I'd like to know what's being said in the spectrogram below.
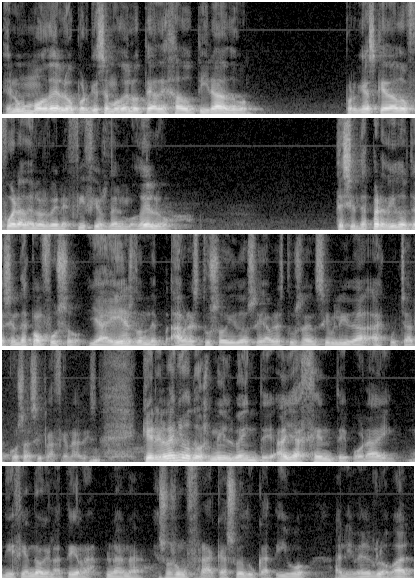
en un modelo porque ese modelo te ha dejado tirado, porque has quedado fuera de los beneficios del modelo, te sientes perdido, te sientes confuso. Y ahí es donde abres tus oídos y abres tu sensibilidad a escuchar cosas irracionales. Que en el año 2020 haya gente por ahí diciendo que la Tierra es plana, eso es un fracaso educativo a nivel global.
